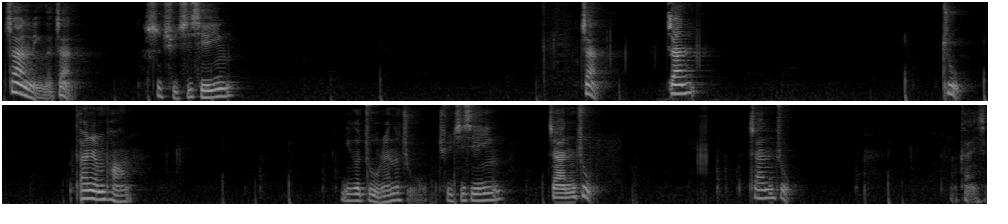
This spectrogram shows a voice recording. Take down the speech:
占领的占，是取其谐音，占粘住单人旁，一个主人的主，取其谐音，粘住。粘住，我看一下，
